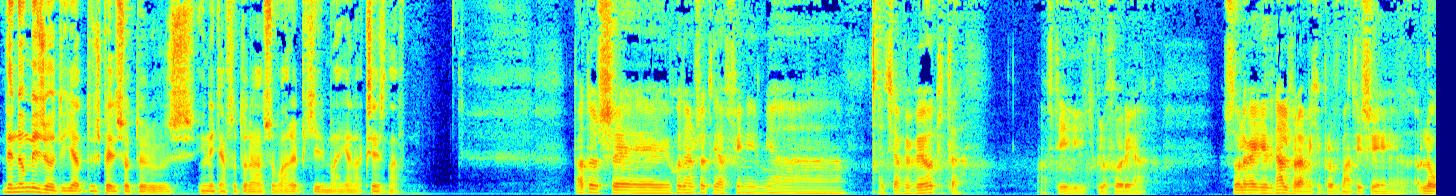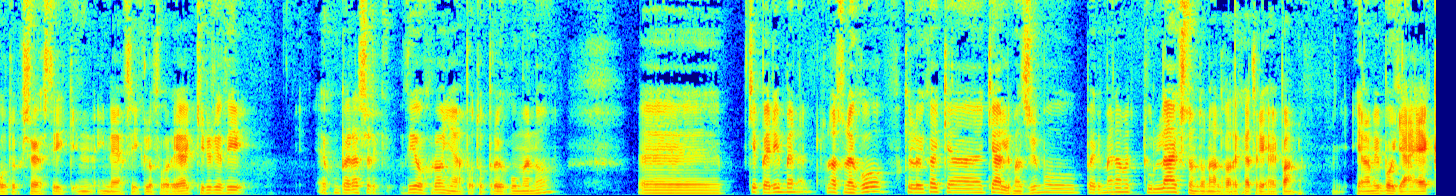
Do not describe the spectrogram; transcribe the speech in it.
δεν νομίζω ότι για τους περισσότερους είναι και αυτό τώρα σοβαρό επιχείρημα για να ξέρεις να Πάντως, ε, έχω την αίσθηση ότι αφήνει μια έτσι, αβεβαιότητα αυτή η κυκλοφορία. Στο έλεγα για την άλλη φορά με είχε προβληματίσει λόγω του επεξεργαστή είναι αυτή η κυκλοφορία. Κυρίως γιατί έχουν περάσει δύο χρόνια από το προηγούμενο ε, και περίμενα, τουλάχιστον εγώ και λογικά και, και άλλοι μαζί μου, περιμέναμε τουλάχιστον τον Α13 επάνω. Για να μην πω για X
